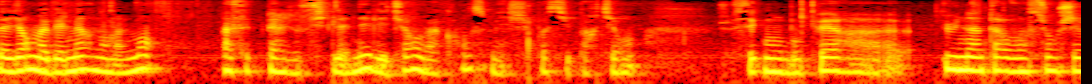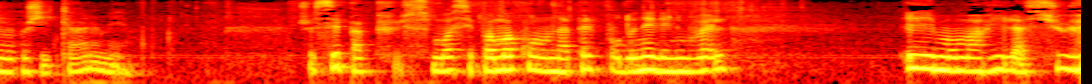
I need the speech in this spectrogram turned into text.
D'ailleurs, ma belle-mère, normalement, à cette période-ci de l'année, elle est déjà en vacances, mais je ne sais pas s'ils partiront. Je sais que mon beau-père a une intervention chirurgicale, mais je ne sais pas plus. Moi, c'est pas moi qu'on appelle pour donner les nouvelles. Et mon mari l'a su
